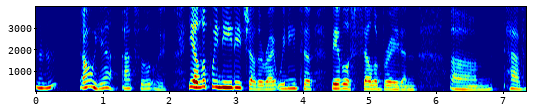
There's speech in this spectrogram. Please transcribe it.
Mm-hmm. Oh yeah, absolutely. Yeah, look, we need each other, right? We need to be able to celebrate and um, have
